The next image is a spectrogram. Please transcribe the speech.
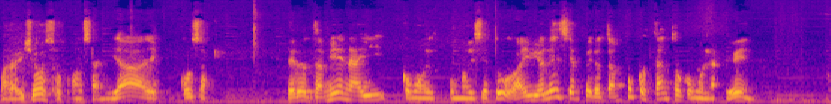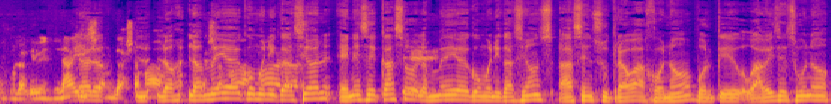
maravilloso, con sanidades, cosas. Pero también hay, como, como dices tú, hay violencia, pero tampoco es tanto como la que ven como la que venden ahí, los, medios de comunicación, en ese caso, los medios de comunicación hacen su trabajo, ¿no? Porque a veces uno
